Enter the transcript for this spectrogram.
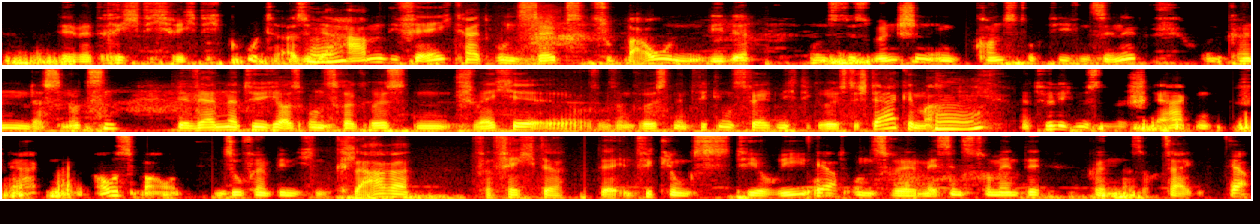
der wird richtig, richtig gut. Also mhm. wir haben die Fähigkeit, uns selbst zu bauen, wie wir uns das wünschen im konstruktiven Sinne und können das nutzen. Wir werden natürlich aus unserer größten Schwäche, aus unserem größten Entwicklungsfeld nicht die größte Stärke machen. Mhm. Natürlich müssen wir Stärken, Stärken ausbauen. Insofern bin ich ein klarer Verfechter der Entwicklungstheorie ja. und unsere Messinstrumente können das auch zeigen. Ja,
